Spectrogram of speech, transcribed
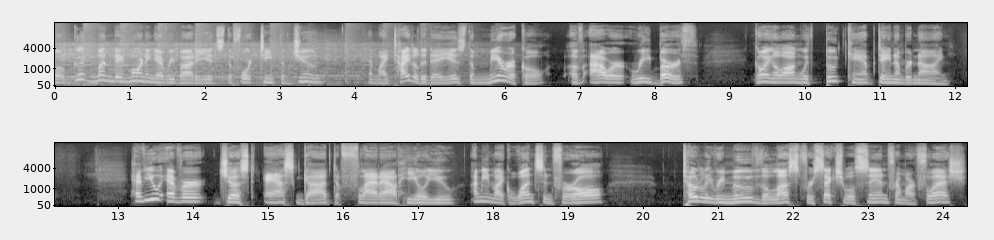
Well, good Monday morning, everybody. It's the 14th of June, and my title today is The Miracle of Our Rebirth, going along with boot camp day number nine. Have you ever just asked God to flat out heal you? I mean, like once and for all? Totally remove the lust for sexual sin from our flesh?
